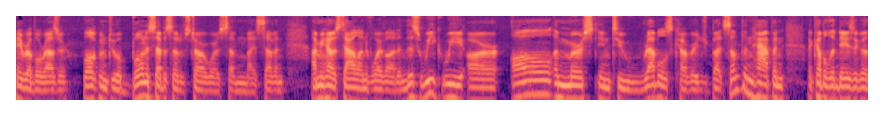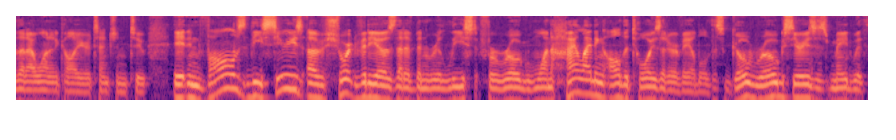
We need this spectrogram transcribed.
Hey, Rebel Rouser. Welcome to a bonus episode of Star Wars 7 by 7 I'm your host, Allen Voivod, and this week we are all immersed into Rebels coverage, but something happened a couple of days ago that I wanted to call your attention to. It involves the series of short videos that have been released for Rogue One, highlighting all the toys that are available. This Go Rogue series is made with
